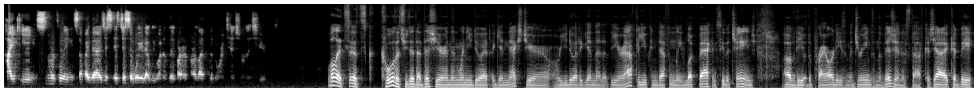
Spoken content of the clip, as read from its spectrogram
hiking and snorkeling and stuff like that. It's just it's just a way that we want to live our, our life a little more intentional this year. Well, it's it's cool that you did that this year, and then when you do it again next year, or you do it again the, the year after, you can definitely look back and see the change of the the priorities and the dreams and the vision and stuff. Because yeah, it could be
